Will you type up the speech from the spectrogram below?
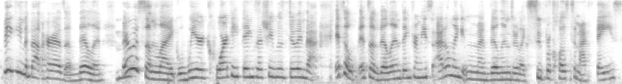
Speaking about her as a villain, there Mhm. was some like weird quirky things that she was doing that it's a it's a villain thing for me so i don't like it when my villains are like super close to my face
